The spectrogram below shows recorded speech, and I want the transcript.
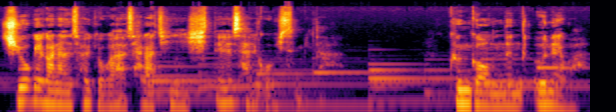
지옥에 관한 설교가 사라진 시대에 살고 있습니다. 근거 없는 은혜와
